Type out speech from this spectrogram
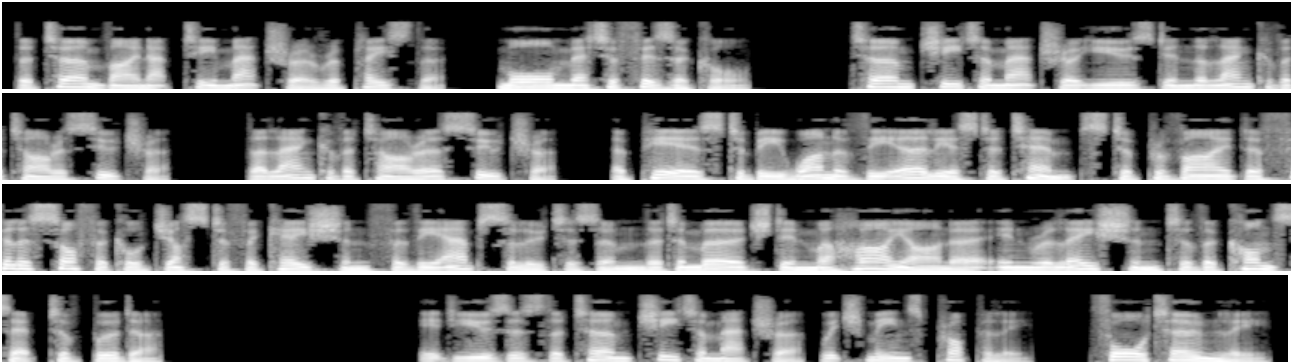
The term Vijnapti Matra replaced the more metaphysical term Chitta Matra used in the Lankavatara Sutra. The Lankavatara Sutra appears to be one of the earliest attempts to provide a philosophical justification for the absolutism that emerged in Mahayana in relation to the concept of Buddha. It uses the term chitta matra, which means properly, thought only.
